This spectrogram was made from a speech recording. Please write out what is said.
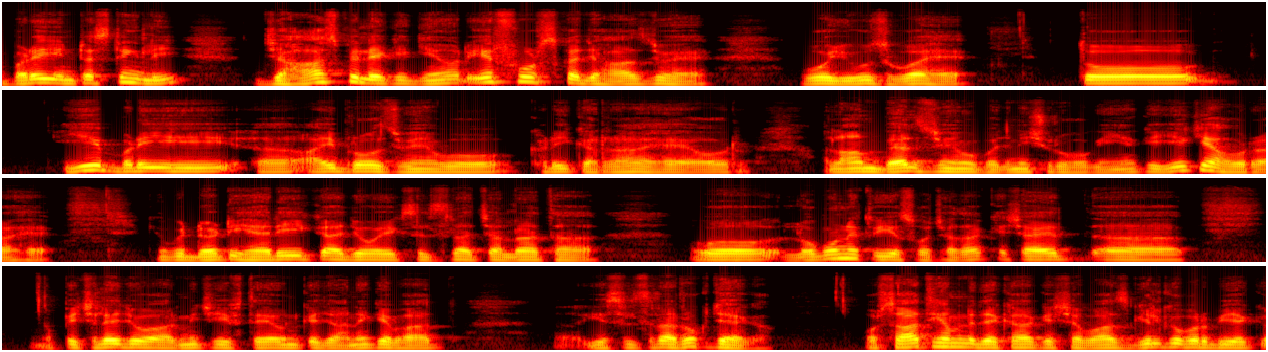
बड़े इंटरेस्टिंगली जहाज़ पे लेके गए हैं और एयरफोर्स का जहाज़ जो है, वो यूज़ हुआ है। तो ये बड़ी ही आईब्रोज़ जो हैं वो खड़ी कर रहा है और अलार्म बेल्स जो हैं वो बजनी शुरू हो गई हैं कि ये क्या हो रहा है? क्योंकि डर्टी हैरी का जो एक सिलसिला चल रहा था, वो लोगों ने तो ये सोचा था कि शायद पिछले जो आर्मी चीफ़ थे उनके जाने के बाद ये सिलसिला रुक जाएगा। और साथ ही हमने देखा कि शहबाज़ गिल के ऊपर भी एक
